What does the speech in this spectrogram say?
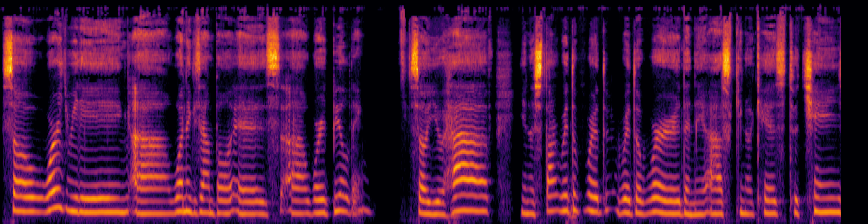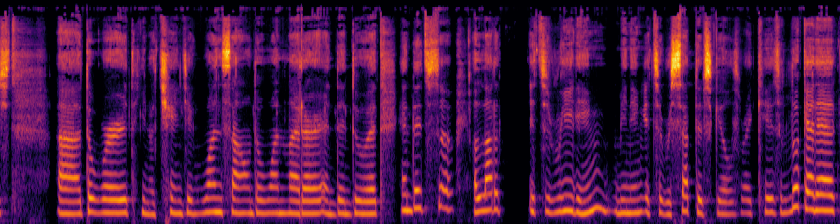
So word reading, uh, one example is uh, word building. So you have, you know, start with the word with the word, and you ask, you know, kids to change uh, the word, you know, changing one sound or one letter, and then do it. And that's a lot of it's a reading, meaning it's a receptive skills, right? Kids look at it,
